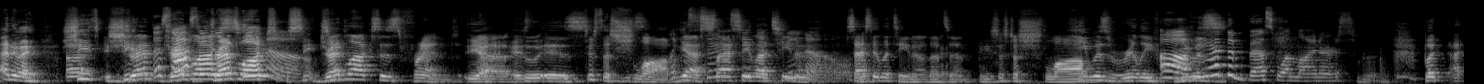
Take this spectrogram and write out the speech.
anyway, Uh, she's she, Dread, The dreadlocks. Dreadlocks. See, Dreadlocks' friend. Yeah, uh, is- who is just a schlob. Like a yeah, sassy sassy Latino. Latino. Sassy Latino. That's him. He's just a schlob. He was really. Oh, he was. he had the best one-liners. but I,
